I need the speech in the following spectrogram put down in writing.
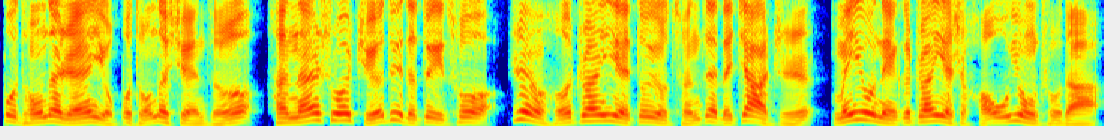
不同的人有不同的选择，很难说绝对的对错。任何专业都有存在的价值，没有哪个专业是毫无用处的。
